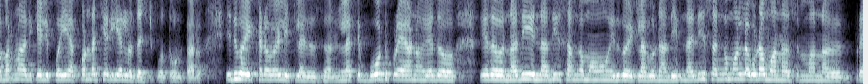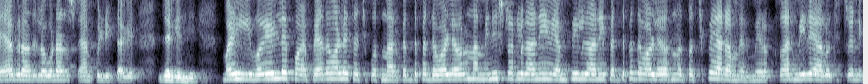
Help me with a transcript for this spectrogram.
అమర్నాథ్కి వెళ్ళిపోయి ఆ కొండ చర్యల్లో చచ్చిపోతూ ఉంటారు. ఇదిగో ఇక్కడ వెళ్ళి ఇట్లా లేకపోతే బోటు ప్రయాణం ఏదో ఏదో నది నదీ సంగమం ఇదిగో ఇట్లాగో నది నదీ సంగమంలో కూడా మన మన ప్రయాగరాజ్లో కూడా స్టాంపిడ్ ఇట్లాగే జరిగింది. మరి వీళ్ళే పేదవాళ్ళే వాళ్ళే చచ్చిపోతున్నారు. పెద్ద పెద్ద వాళ్ళు ఎవరన్నా మినిస్టర్లు కానీ ఎంపీలు కానీ పెద్ద పెద్ద వాళ్ళు ఎవరన్నా చచ్చిపోయారా? మీరు మీరు ఒకసారి మీరే ఆలోచించండి.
